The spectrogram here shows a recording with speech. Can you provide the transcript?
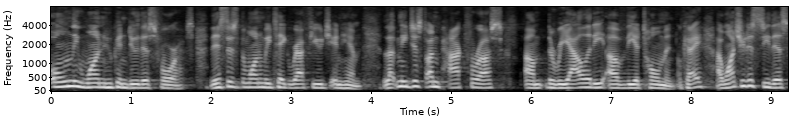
only one who can do this for us. This is the one we take refuge in him. Let me just unpack for us um, the reality of the atonement, okay? I want you to see this.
